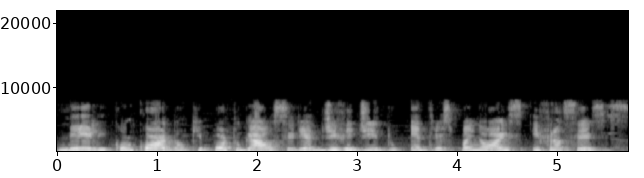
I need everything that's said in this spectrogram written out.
Nele concordam que Portugal seria dividido entre espanhóis e franceses,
